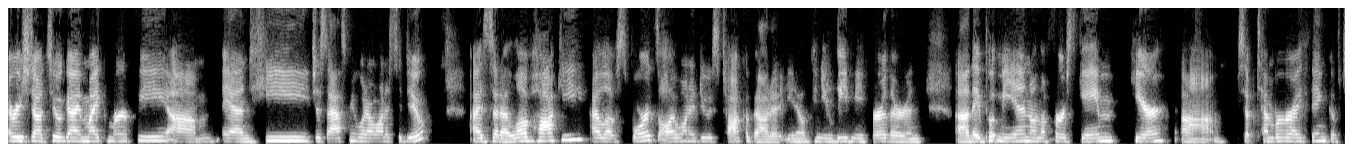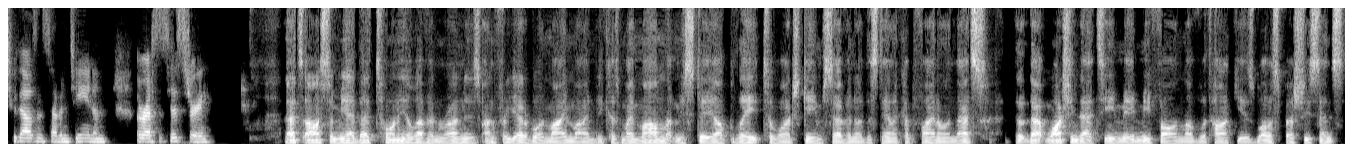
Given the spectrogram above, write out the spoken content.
I reached out to a guy, Mike Murphy, um, and he just asked me what I wanted to do. I said, I love hockey. I love sports. All I want to do is talk about it. You know, can you lead me further? And uh, they put me in on the first game here, um, September, I think, of 2017, and the rest is history. That's awesome. Yeah, that 2011 run is unforgettable in my mind because my mom let me stay up late to watch Game Seven of the Stanley Cup Final, and that's that. Watching that team made me fall in love with hockey as well, especially since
